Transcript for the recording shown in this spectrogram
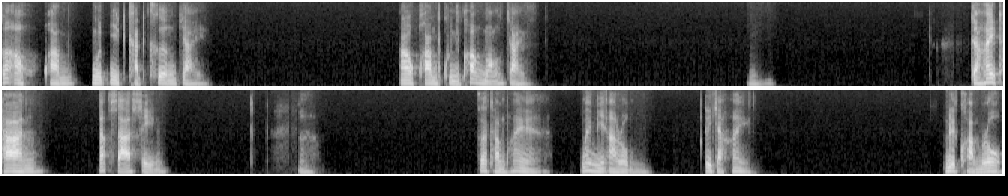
ก็เอาความหงุดหงิดขัดเคืองใจ เอาความขุ่นข้องหมองใจ จะให้ทานรักษาศีลก็ทำให้ไม่มีอารมณ์ที่จะให้ ด้วยความโลภ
